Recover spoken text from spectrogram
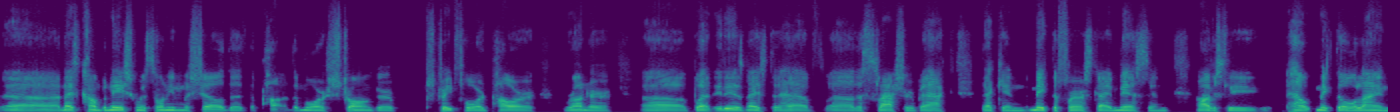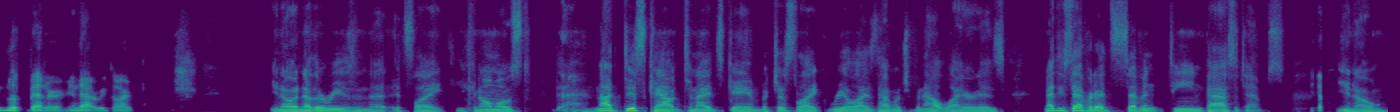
uh, nice combination with Sony Michel, the the the more stronger, straightforward power runner. Uh, but it is nice to have uh, the slasher back that can make the first guy miss and obviously help make the O line look better in that regard. You know, another reason that it's like you can almost not discount tonight's game, but just like realize how much of an outlier it is. Matthew Stafford had 17 pass attempts. Yep. You know,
